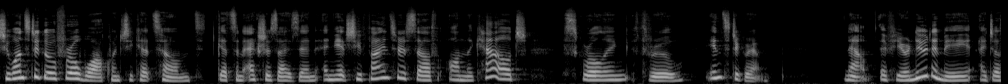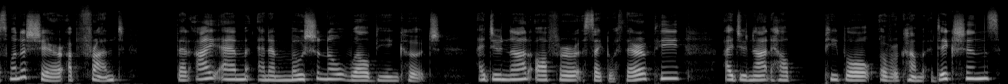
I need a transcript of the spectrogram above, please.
She wants to go for a walk when she gets home to get some exercise in, and yet she finds herself on the couch scrolling through Instagram. Now, if you're new to me, I just want to share up front that I am an emotional well being coach. I do not offer psychotherapy, I do not help people overcome addictions.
